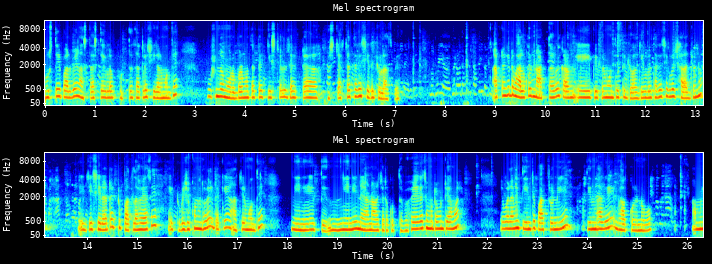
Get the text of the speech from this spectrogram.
বুঝতেই পারবেন। আস্তে আস্তে এগুলো ফুটতে থাকলে শিরার মধ্যে খুব সুন্দর মোরব্বার মতো একটা ক্রিস্টাল যে একটা স্ট্রাকচার থাকে সেটা চলে আসবে। আপনাকে এটা ভালো করে নাড়তে হবে কারণ এই পেঁপের মধ্যে একটু জল যেগুলো থাকে সেগুলো ছাড়ার জন্য এই যে সেরাটা একটু পাতলা হয়ে আসে একটু বেশিক্ষণ ধরে এটাকে আঁচের মধ্যে নিয়ে নিয়ে নিয়ে নিয়ে নাড়াচাড়া করতে হবে। হয়ে গেছে মোটামুটি আমার। এবার আমি তিনটে পাত্র নিয়ে তিন ভাগে ভাগ করে নেব। আমি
